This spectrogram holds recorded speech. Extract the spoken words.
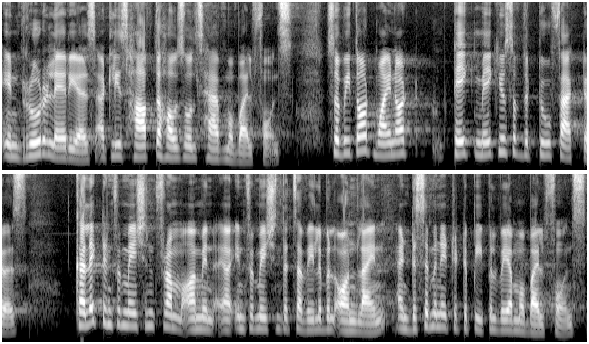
in rural areas, at least half the households have mobile phones. So we thought, why not take, make use of the two factors, collect information from, I mean, uh, information that's available online and disseminate it to people via mobile phones.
